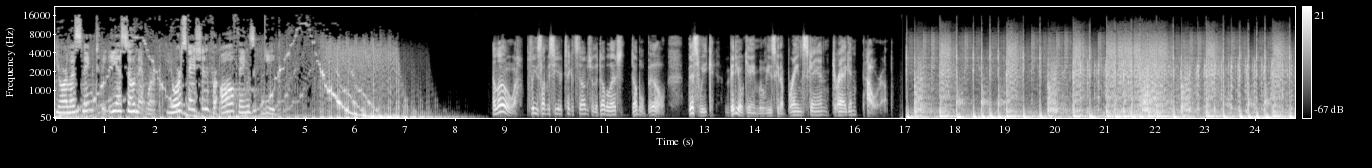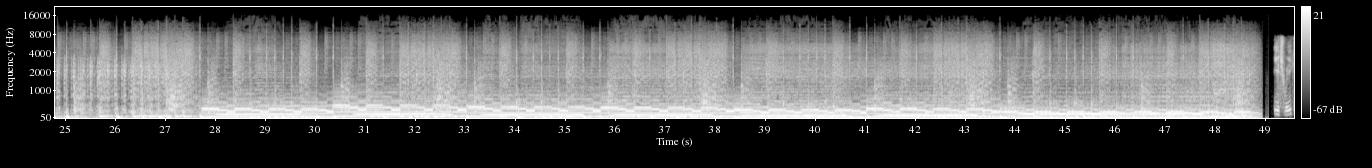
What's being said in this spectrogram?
You're listening to the ESO Network, your station for all things geek. Hello, please let me see your ticket stubs for the double edged double bill. This week, video game movies get a brain scan, dragon, power up.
